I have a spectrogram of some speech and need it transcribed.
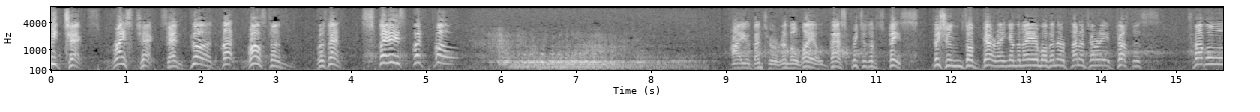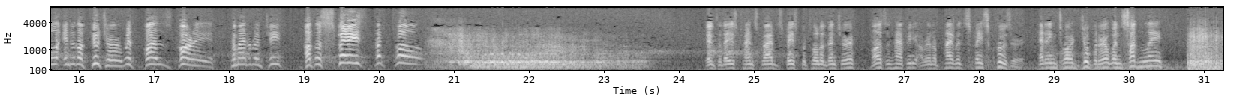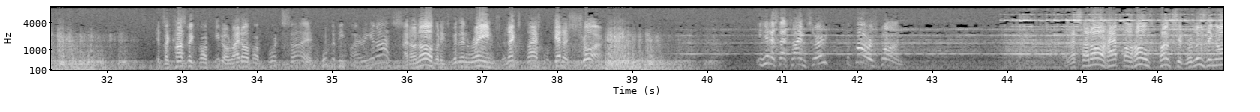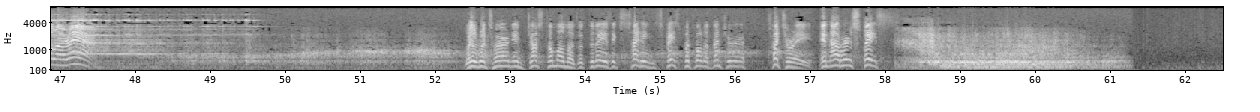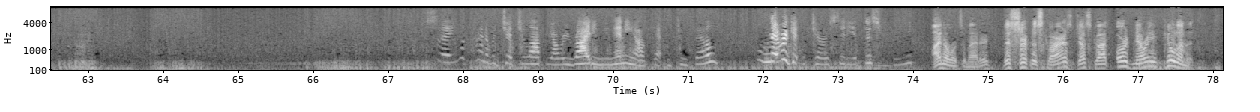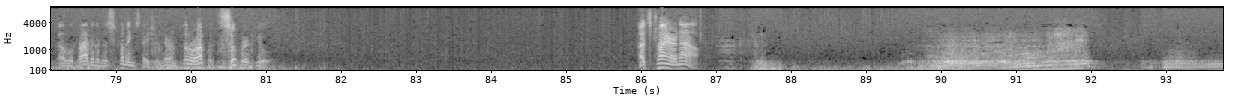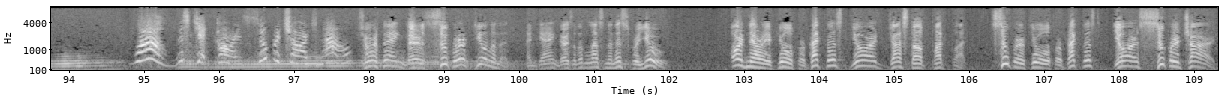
Wheat Chex, Rice Chex, and good hot Ralston present Space Patrol. High adventure in the wild, vast reaches of space. Visions of daring in the name of interplanetary justice. Travel into the future with Buzz Corey, Commander in Chief of the Space Patrol. In today's transcribed Space Patrol adventure, Buzz and Happy are in a private space cruiser heading toward Jupiter when suddenly. It's a cosmic torpedo right off our port side. Who could be firing at us? I don't know, but he's within range. The next blast will get us shore. He hit us that time, sir. The power's gone. Well, that's not all, Hap. The hull's punctured. We're losing all our air. We'll return in just a moment with today's exciting Space Patrol adventure, Treachery in Outer Space. Say, what kind of a jet jalopy are we riding in anyhow, Captain Two We'll never get to Terra City at this speed. I know what's the matter. This surface car's just got ordinary fuel in it. Well, we'll drive it to this filling station here and fill her up with super fuel. Let's try her now. Wow, this jet car is supercharged now. Sure thing. There's super fuel in it. And, gang, there's a little lesson in this for you. Ordinary fuel for breakfast, you're just a putt-putt. Super fuel for breakfast, you're supercharged.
